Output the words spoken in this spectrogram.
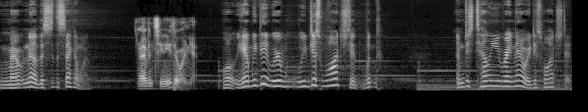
No, this is the second one. I haven't seen either one yet. Well, yeah, we did. We we just watched it. What? I'm just telling you right now. We just watched it.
